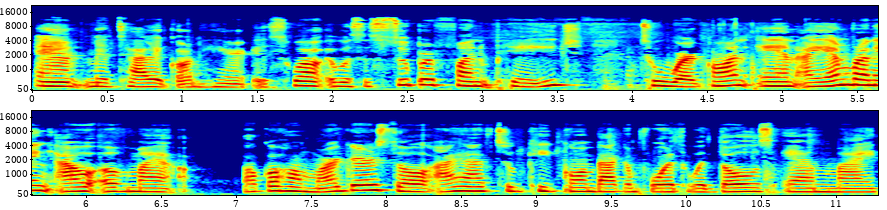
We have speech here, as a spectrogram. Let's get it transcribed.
and metallic on here as well. It was a super fun page to work on and I am running out of my alcohol markers so I have to keep going back and forth with those and my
